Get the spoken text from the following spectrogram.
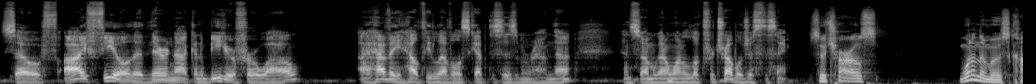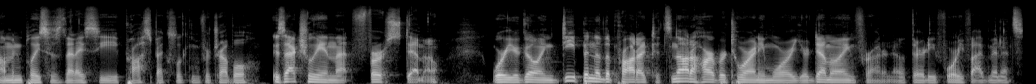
So if I feel that they're not going to be here for a while, I have a healthy level of skepticism around that. And so I'm going to want to look for trouble just the same. So, Charles, one of the most common places that I see prospects looking for trouble is actually in that first demo where you're going deep into the product. It's not a harbor tour anymore. You're demoing for, I don't know, 30, 45 minutes.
